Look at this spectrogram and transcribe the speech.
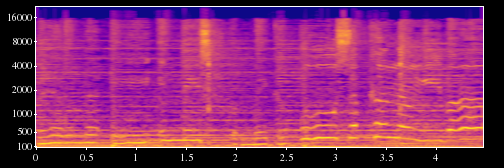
Pero naiinis. Pag may kausap ka ng iba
